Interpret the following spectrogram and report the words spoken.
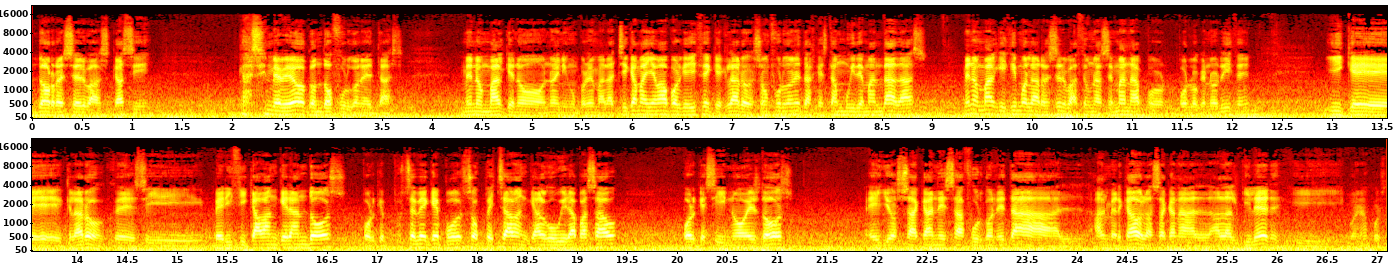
dos reservas, casi. Casi me veo con dos furgonetas. Menos mal que no, no hay ningún problema. La chica me ha llamado porque dice que, claro, son furgonetas que están muy demandadas. Menos mal que hicimos la reserva hace una semana, por, por lo que nos dice. Y que, claro, que si verificaban que eran dos, porque se ve que sospechaban que algo hubiera pasado, porque si no es dos, ellos sacan esa furgoneta al, mercado, la sacan al, alquiler y bueno, pues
